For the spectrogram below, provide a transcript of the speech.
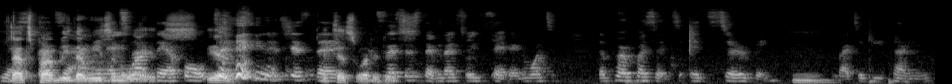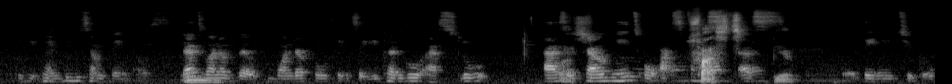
yes, that's probably that's, the I mean, reason it's why not their fault. Yeah. it's just the, it's just what it's it the is. system. That's what you said, and what the purpose it's it's serving. Mm. But if you can if you can do something else, that's mm. one of the wonderful things that you can go as slow as fast. a child needs or as fast, fast. as yeah. they need to go.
